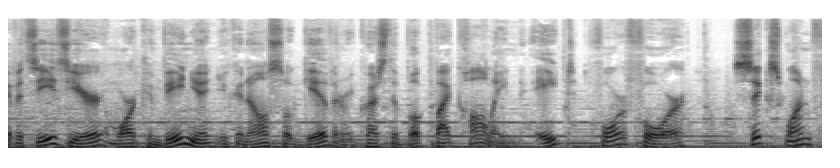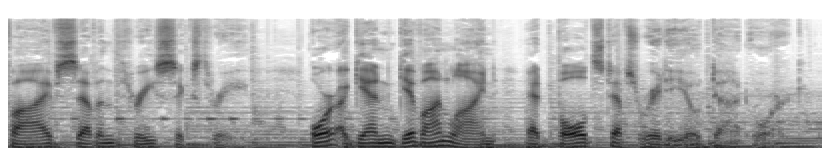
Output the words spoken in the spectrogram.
If it's easier, more convenient, you can also give and request the book by calling 844 615 7363. Or again, give online at boldstepsradio.org.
